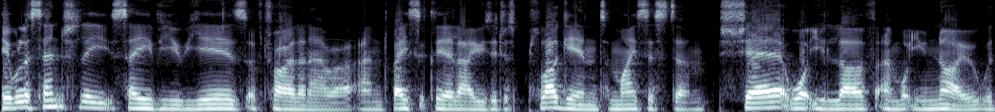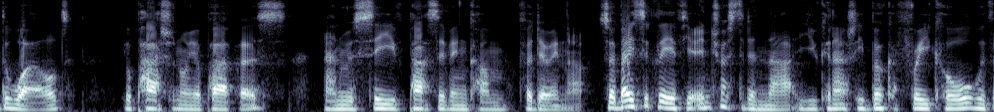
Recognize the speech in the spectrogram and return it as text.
It will essentially save you years of trial and error and basically allow you to just plug into my system, share what you love and what you know with the world, your passion or your purpose, and receive passive income for doing that. So basically, if you're interested in that, you can actually book a free call with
